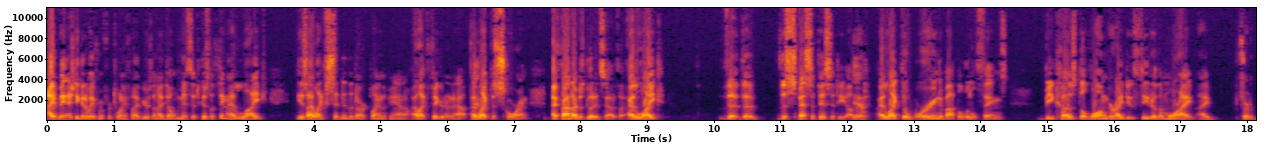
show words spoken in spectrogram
I've managed to get away from it for 25 years and I don't miss it because the thing I like is I like sitting in the dark playing the piano. I like figuring it out. I like the scoring. I found I was good at sound. I like the, the, the specificity of Yeah. it. I like the worrying about the little things because the longer I do theater, the more I, I sort of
